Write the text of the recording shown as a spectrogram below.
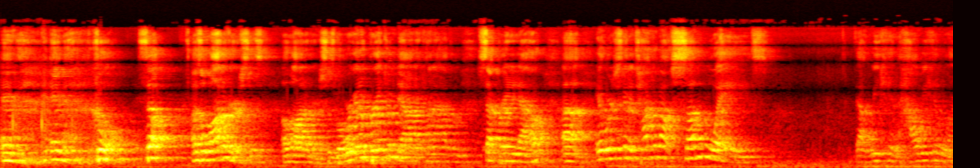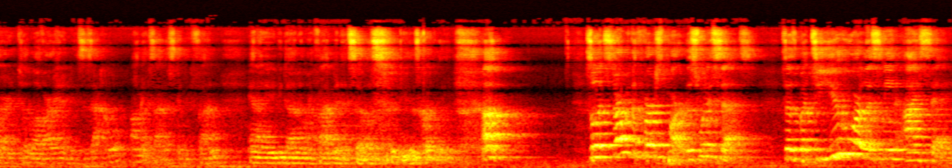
Amen. Amen. Cool. So, there's a lot of verses, a lot of verses, but we're going to break them down. I kind of have them separated out. Uh, and we're just going to talk about some ways that we can, how we can learn to love our enemies. Is that cool? I'm excited. It's going to be fun. And I need to be done in like five minutes, so let's do this quickly. Um, so let's start with the first part. This is what it says. Says, But to you who are listening, I say,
